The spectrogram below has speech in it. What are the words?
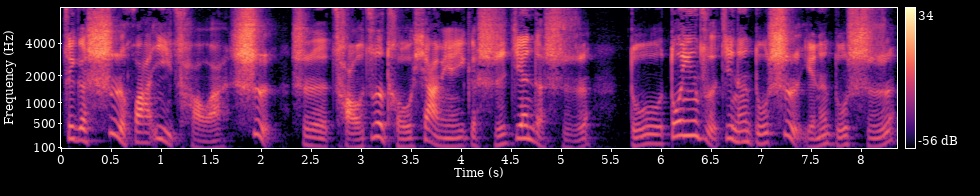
这个“是花异草”啊，“是”是草字头下面一个时间的“时”，读多音字，既能读“是”，也能读“时”。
